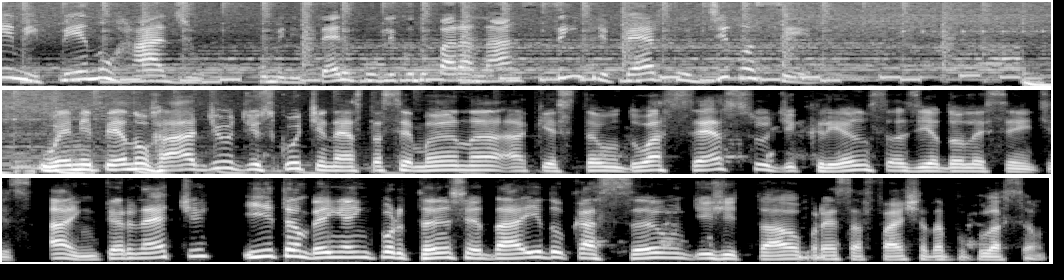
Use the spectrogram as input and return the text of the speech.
MP no Rádio. O Ministério Público do Paraná, sempre perto de você. O MP no Rádio discute nesta semana a questão do acesso de crianças e adolescentes à internet e também a importância da educação digital para essa faixa da população.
